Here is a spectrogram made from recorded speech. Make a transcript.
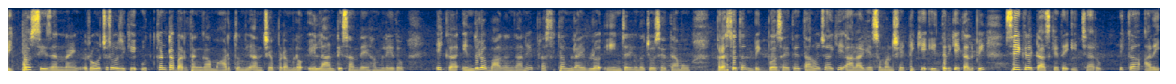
బిగ్ బాస్ సీజన్ నైన్ రోజు రోజుకి ఉత్కంఠభరితంగా మారుతుంది అని చెప్పడంలో ఎలాంటి సందేహం లేదు. ఇక ఇందులో భాగంగానే ప్రస్తుతం లైవ్లో ఏం జరిగిందో చూసేద్దాము. ప్రస్తుతం బిగ్ బాస్ అయితే తనుజాకి అలాగే సుమన్ శెట్టికి ఇద్దరికి కలిపి సీక్రెట్ టాస్క్ అయితే ఇచ్చారు. ఇక అది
